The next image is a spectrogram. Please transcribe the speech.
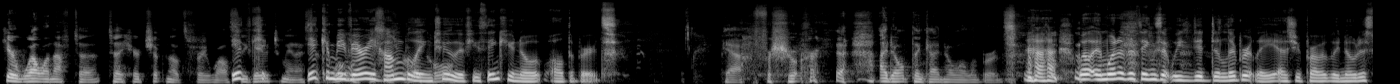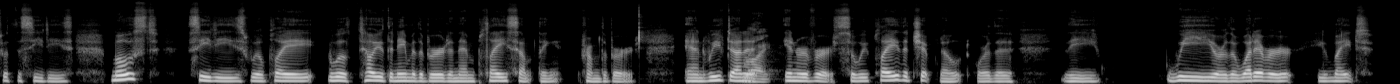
hear well enough to to hear chip notes very well. So It he gave ca- it to me, and I said, It can be very is really humbling cool." too if you think you know all the birds. Yeah, for sure. I don't think I know all the birds. well, and one of the things that we did deliberately, as you probably noticed with the CDs, most CDs will play will tell you the name of the bird and then play something from the bird. And we've done Right. it in reverse. So we play the chip note or the the we or the whatever you might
